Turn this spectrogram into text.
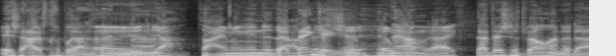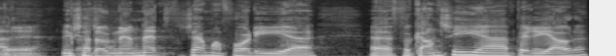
is uitgebracht. Eh, en, eh, ja, timing inderdaad dat denk is ik, eh, heel Ja, belangrijk. Dat is het wel inderdaad. eh, ik zat ook net, net zeg maar voor die eh, eh, vakantieperiode.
